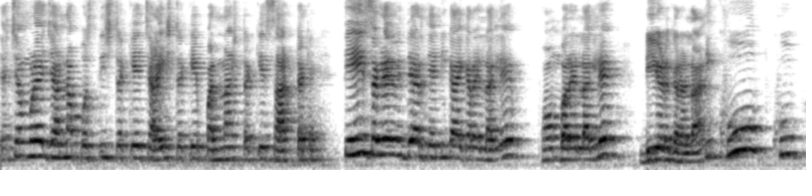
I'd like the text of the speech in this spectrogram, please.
त्याच्यामुळे ज्यांना पस्तीस टक्के चाळीस टक्के पन्नास टक्के साठ टक्के तेही सगळे विद्यार्थ्यांनी काय करायला लागले? फॉर्म भरायला लागले डीएड करायला आणि खूप खूप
